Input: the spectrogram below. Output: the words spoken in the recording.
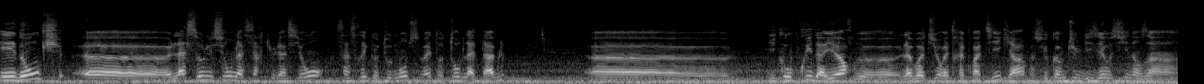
Et donc, euh, la solution de la circulation, ça serait que tout le monde se mette autour de la table y compris d'ailleurs, euh, la voiture est très pratique, hein, parce que comme tu le disais aussi dans, un,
